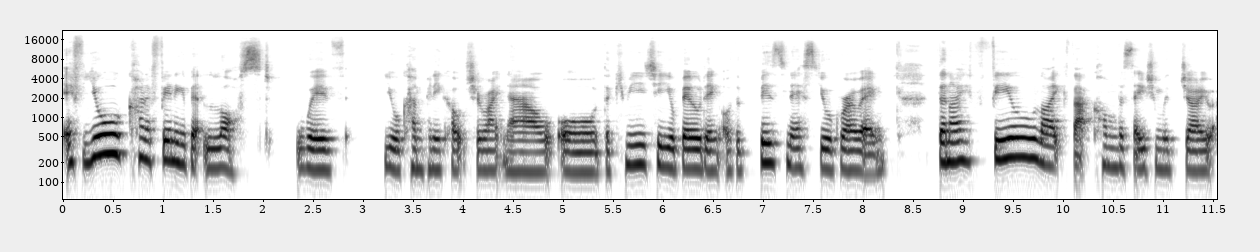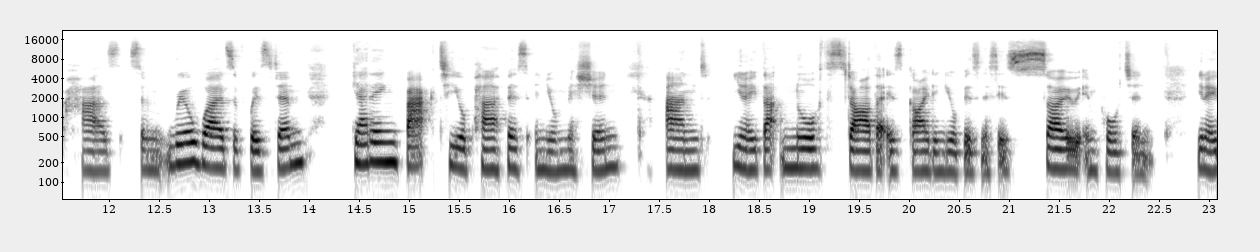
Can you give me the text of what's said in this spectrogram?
if you're kind of feeling a bit lost with your company culture right now, or the community you're building, or the business you're growing, then I feel like that conversation with Joe has some real words of wisdom, getting back to your purpose and your mission and you know that north star that is guiding your business is so important you know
